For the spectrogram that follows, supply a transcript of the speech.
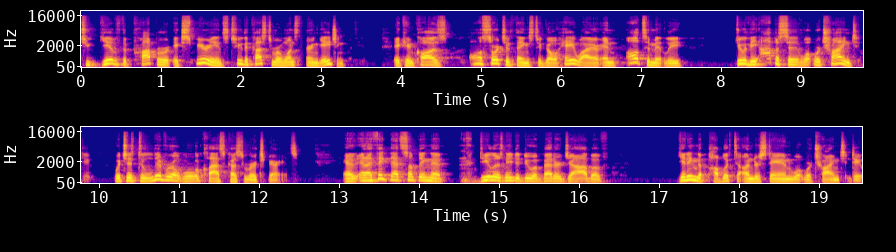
to give the proper experience to the customer once they're engaging with you. It can cause all sorts of things to go haywire. And ultimately, do the opposite of what we're trying to do, which is deliver a world class customer experience. And, and I think that's something that dealers need to do a better job of getting the public to understand what we're trying to do.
